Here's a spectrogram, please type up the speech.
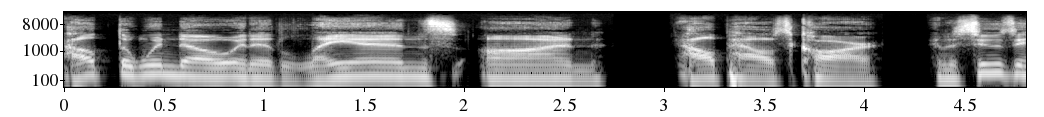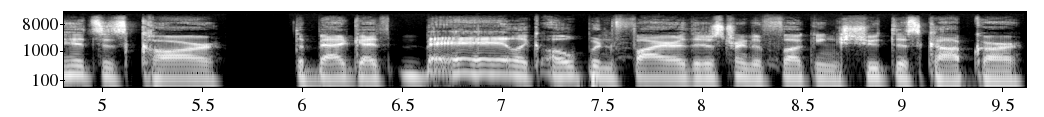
out the window and it lands on Al Pal's car. And as soon as it hits his car, the bad guys bah, like open fire. They're just trying to fucking shoot this cop car.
